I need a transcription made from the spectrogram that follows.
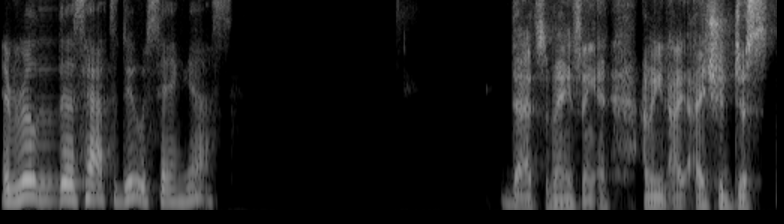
It really does have to do with saying yes. That's amazing. And I mean, I, I should just,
